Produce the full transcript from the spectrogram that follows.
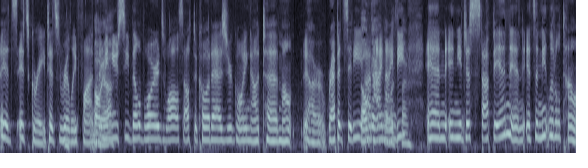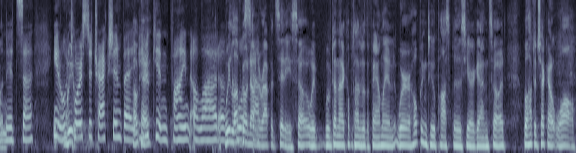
It's it's great. It's really fun. Oh, I yeah? mean, you see billboards, Wall, South Dakota, as you're going out to Mount uh, Rapid City on Okay. Oh, I ninety, and and you just stop in, and it's a neat little town. It's a you know We- tourist attraction, but Okay. you can find a lot of We love cool going down to Rapid City, so we've we've done that a couple times with the family, and we're hoping to possibly this year again. So it, we'll have to check out Wall.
